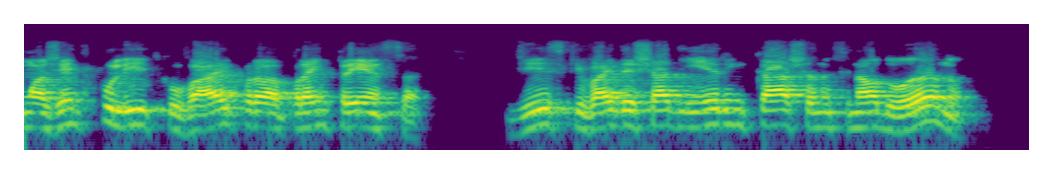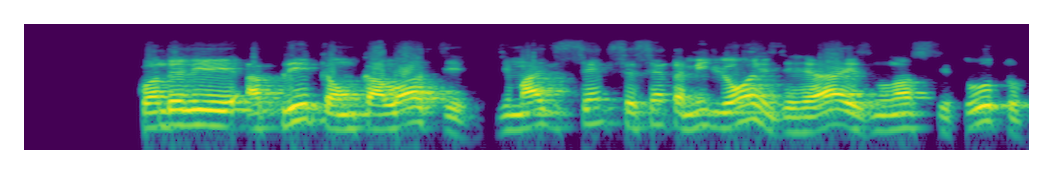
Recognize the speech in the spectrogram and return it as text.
um agente político vai para a imprensa, diz que vai deixar dinheiro em caixa no final do ano, quando ele aplica um calote de mais de 160 milhões de reais no nosso instituto,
